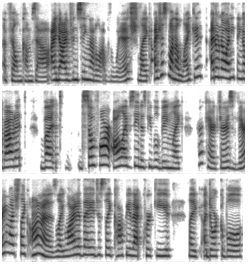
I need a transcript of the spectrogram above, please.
a film comes out. I know I've been seeing that a lot with Wish. Like I just want to like it. I don't know anything about it, but so far all I've seen is people being like, her character is very much like Anna's. Like, why did they just like copy that quirky, like adorkable?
